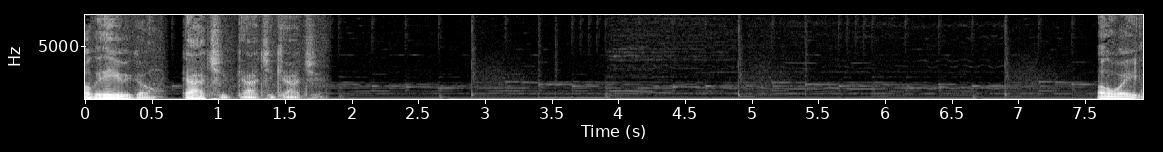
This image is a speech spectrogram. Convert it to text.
Okay, here we go. Got you, got you, got you. Oh wait,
